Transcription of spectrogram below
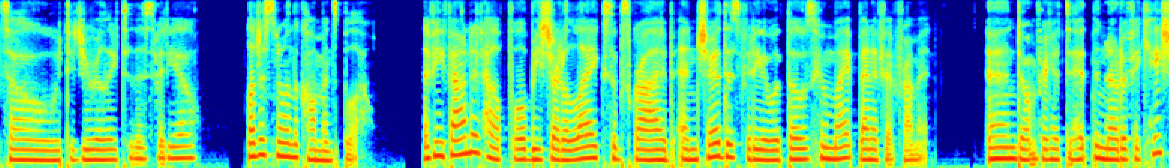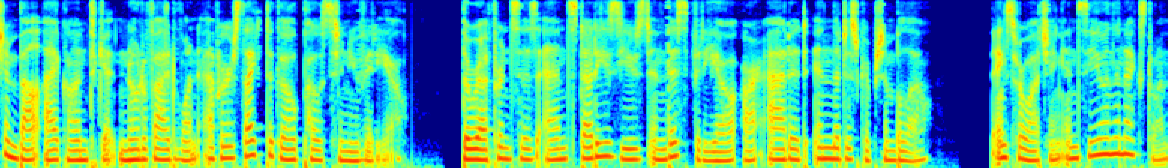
So did you relate to this video? Let us know in the comments below. If you found it helpful, be sure to like, subscribe, and share this video with those who might benefit from it. And don't forget to hit the notification bell icon to get notified whenever Psych2Go posts a new video. The references and studies used in this video are added in the description below. Thanks for watching and see you in the next one.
